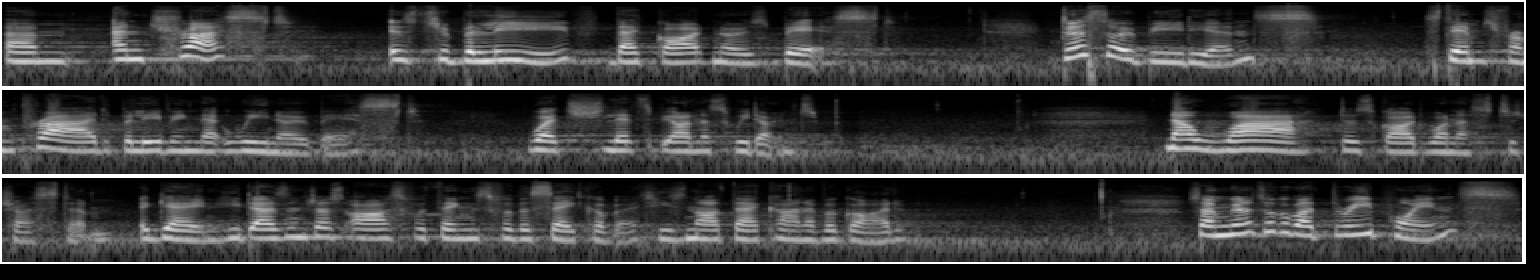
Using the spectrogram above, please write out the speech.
Um, and trust is to believe that God knows best. Disobedience stems from pride, believing that we know best, which, let's be honest, we don't. Now, why does God want us to trust Him? Again, He doesn't just ask for things for the sake of it, He's not that kind of a God. So, I'm going to talk about three points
